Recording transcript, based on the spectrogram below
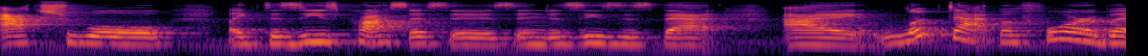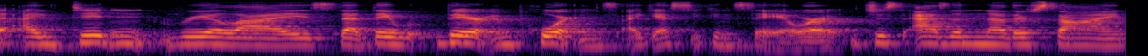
actual like disease processes and diseases that I looked at before, but I didn't realize that they were their importance, I guess you can say, or just as another sign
